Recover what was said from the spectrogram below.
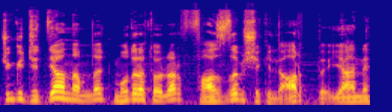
Çünkü ciddi anlamda moderatörler fazla bir şekilde arttı. Yani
